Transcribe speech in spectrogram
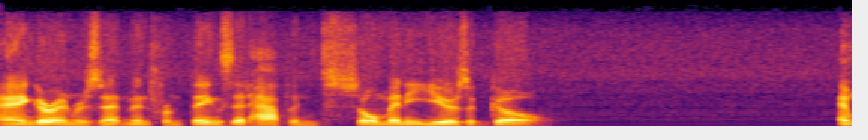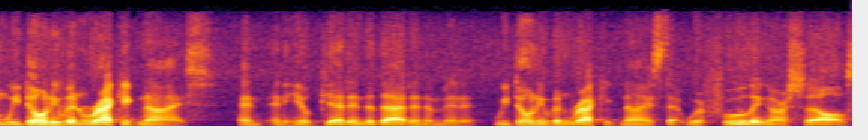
anger and resentment from things that happened so many years ago. And we don't even recognize, and, and he'll get into that in a minute, we don't even recognize that we're fooling ourselves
